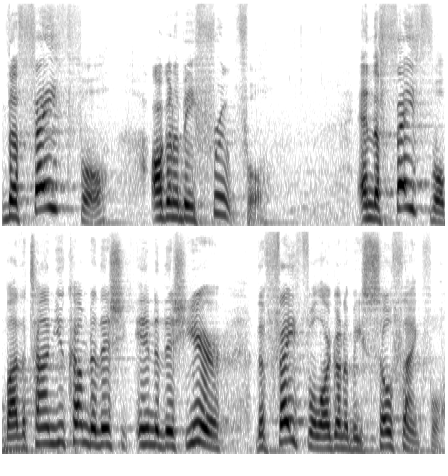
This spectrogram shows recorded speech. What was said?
The faithful are going to be fruitful. And the faithful, by the time you come to this end of this year, the faithful are going to be so thankful.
